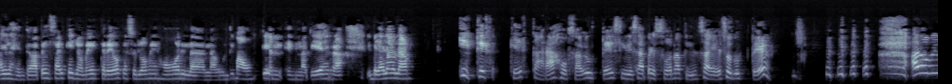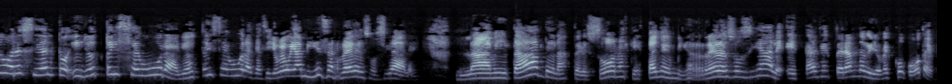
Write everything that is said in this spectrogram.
Ay, la gente va a pensar que yo me creo que soy lo mejor y la, la última hostia en, en la tierra, y bla, bla, bla. ¿Y qué, qué carajo sabe usted si esa persona piensa eso de usted? A lo mejor es cierto y yo estoy segura, yo estoy segura que si yo me voy a mis redes sociales, la mitad de las personas que están en mis redes sociales están esperando que yo me escocote.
